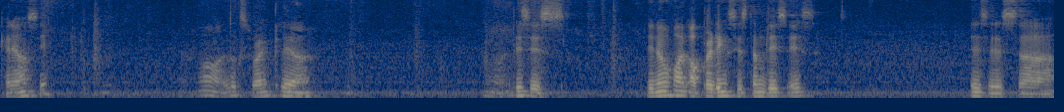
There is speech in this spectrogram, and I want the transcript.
Can you all see? Oh, it looks very clear. Oh, this is, you know what operating system this is? This is, uh,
